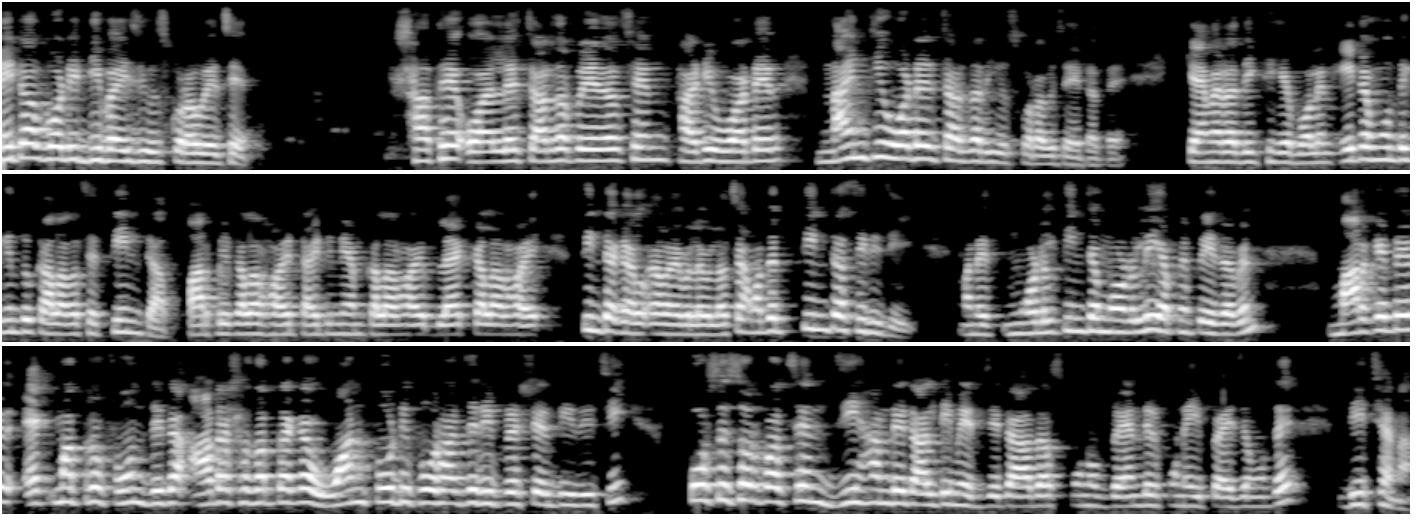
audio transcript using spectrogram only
মেটাল বডি ডিভাইস ইউজ করা হয়েছে। সাথে ওয়্যারলেস চার্জার পেয়ে যাচ্ছেন থার্টি ওয়াটের নাইনটি ওয়াটের চার্জার ইউজ করা হয়েছে এটাতে। ক্যামেরা দিক থেকে বলেন, এটার মধ্যে কিন্তু কালার আছে তিনটা। পার্পল কালার হয় টাইটেনিয়াম কালার হয় ব্ল্যাক কালার হয়, তিনটা কালার অ্যাভেলেবেল আছে। আমাদের তিনটা সিরিজেই মানে মডেল তিনটা মডেলেই আপনি পেয়ে যাবেন। মার্কেটের একমাত্র ফোন যেটা আঠাশ হাজার টাকা ওয়ান ফোর্টি ফোর হার্জের রিফ্রেশ রেট দিয়ে দিচ্ছি। প্রসেসর পাচ্ছেন জি হান্ড্রেড আলটিমেট যেটা আদার্স কোনো ব্র্যান্ডের ফোন এই প্রাইসের মধ্যে দিচ্ছে না।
